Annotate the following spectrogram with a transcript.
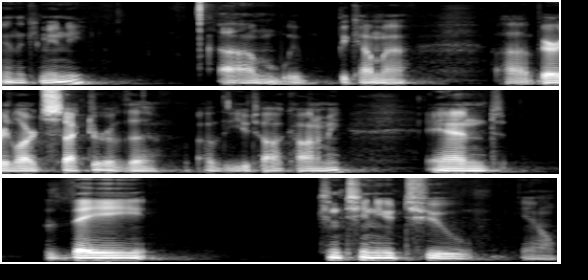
in the community. Um, we've become a a very large sector of the of the Utah economy, and they continue to, you know,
